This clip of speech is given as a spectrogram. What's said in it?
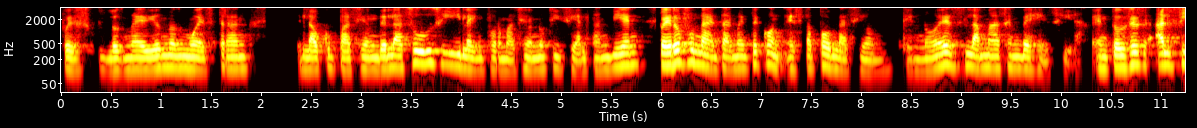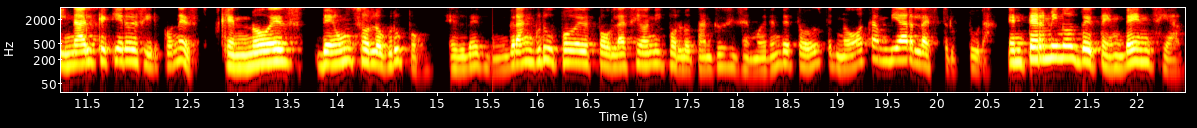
pues los medios nos muestran la ocupación de la SUSI y la información oficial también, pero fundamentalmente con esta población que no es la más envejecida. Entonces, al final, ¿qué quiero decir con esto? Que no es de un solo grupo, es de un gran grupo de población y por lo tanto si se mueren de todos, pues no va a cambiar la estructura. En términos de tendencia,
